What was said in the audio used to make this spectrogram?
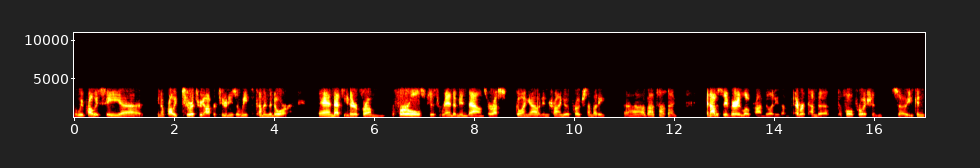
We probably see, uh, you know, probably two or three opportunities a week come in the door. And that's either from referrals, just random inbounds, or us going out and trying to approach somebody uh, about something, and obviously a very low probability of them ever come to, to full fruition. So you can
